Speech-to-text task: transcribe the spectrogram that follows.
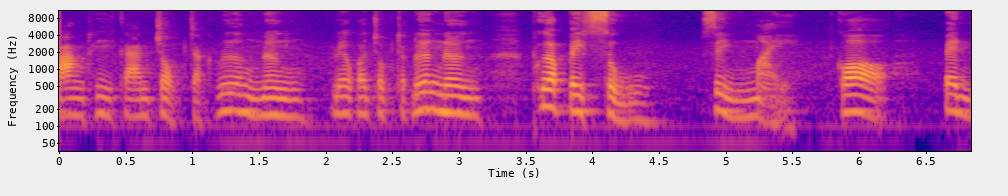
บางทีการจบจากเรื่องหนึ่งเรียกว่าจบจากเรื่องหนึ่งเพื่อไปสู่สิ่งใหม่ ก็ เป็น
